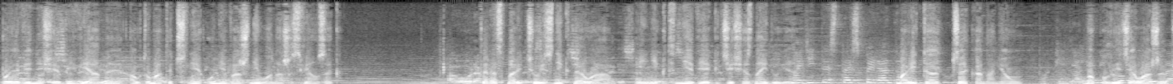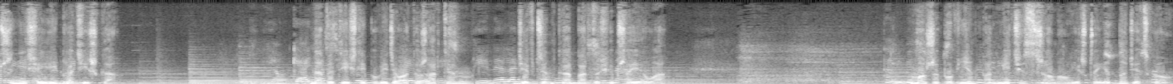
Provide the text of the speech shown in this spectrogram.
Pojawienie się Viviany Viviana automatycznie unieważniło nasz związek. Teraz Mariciuj zniknęła i nikt nie wie, gdzie się znajduje. Marita czeka na nią, bo powiedziała, że przyniesie jej braciszka. Y Nawet jeśli powiedziała to żartem, dziewczynka bardzo się przejęła. Może powinien pan mieć z żoną jeszcze jedno dziecko.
